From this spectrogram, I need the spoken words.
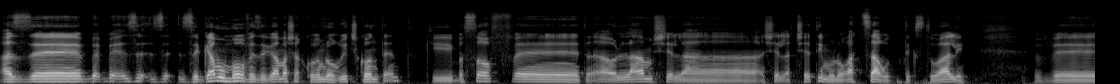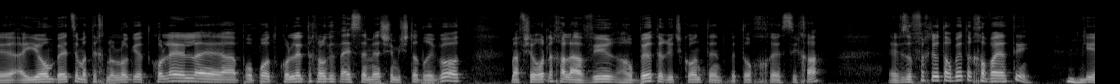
אז ב- זה, זה, זה גם הומור וזה גם מה שאנחנו קוראים לו rich content, כי בסוף העולם של, ה, של הצ'אטים הוא נורא צר, הוא טקסטואלי. והיום בעצם הטכנולוגיות, כולל, אה, אפרופו, כולל טכנולוגיות ה-SMS שמשתדרגות, מאפשרות לך להעביר הרבה יותר rich content בתוך uh, שיחה, uh, וזה הופך להיות הרבה יותר חווייתי. כי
